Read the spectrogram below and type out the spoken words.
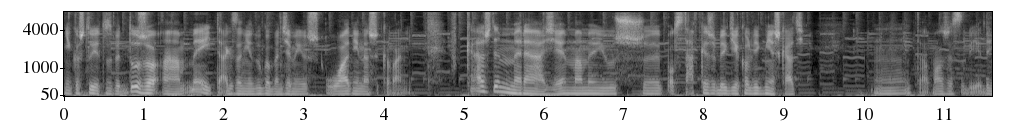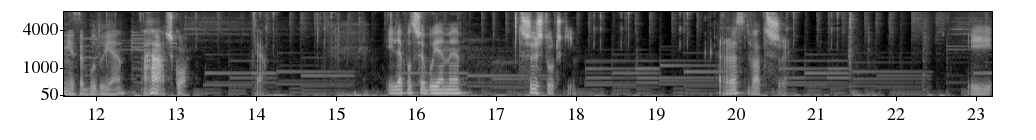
Nie kosztuje to zbyt dużo, a my i tak za niedługo będziemy już ładnie naszykowani. W każdym razie mamy już y, podstawkę, żeby gdziekolwiek mieszkać. Mm, to może sobie jedynie zabuduję. Aha, szkło. Tak. Ile potrzebujemy? Trzy sztuczki. Raz, dwa, trzy. I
